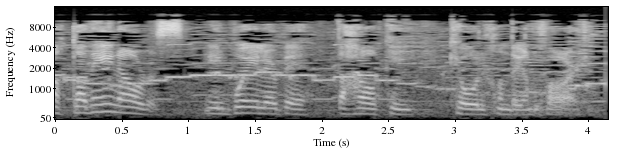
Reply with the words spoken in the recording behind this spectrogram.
ach gan éon áras níl buir be de hácaí ceol chundé an chláir.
